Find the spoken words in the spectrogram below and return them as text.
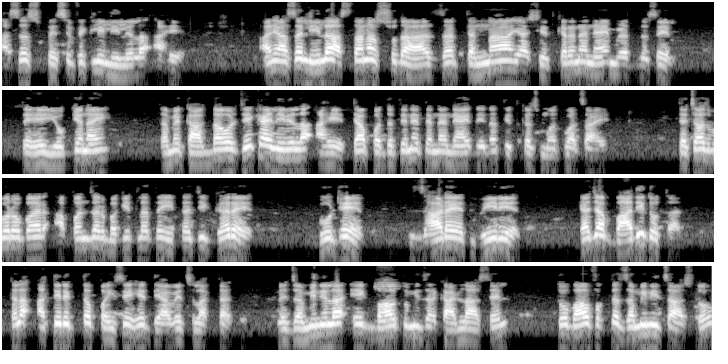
असं स्पेसिफिकली लिहिलेलं आहे. आणि असं लिहिलं असताना सुद्धा जर त्यांना या शेतकऱ्यांना न्याय मिळत नसेल तर हे योग्य नाही. त्यामुळे कागदावर जे काय लिहिलेलं आहे त्या पद्धतीने त्यांना न्याय देणं तितकंच महत्वाचं आहे. त्याच्याच बरोबर आपण जर बघितलं तर इथं जी घर आहेत गोठे आहेत झाड आहेत विहिरी आहेत ह्या ज्या बाधित होतात त्याला अतिरिक्त पैसे हे द्यावेच लागतात. म्हणजे जमिनीला एक भाव तुम्ही जर काढला असेल तो भाव फक्त जमिनीचा असतो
